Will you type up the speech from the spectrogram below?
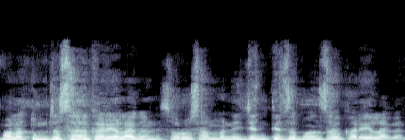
मला तुमचं सहकार्य लागन. सर्वसामान्य जनतेचं पण सहकार्य लागन.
